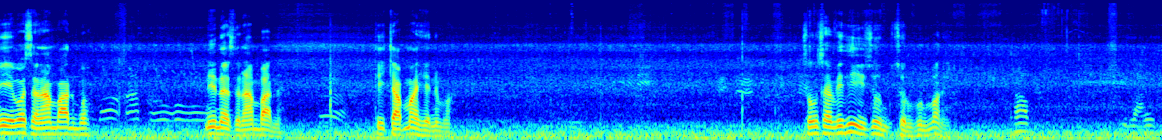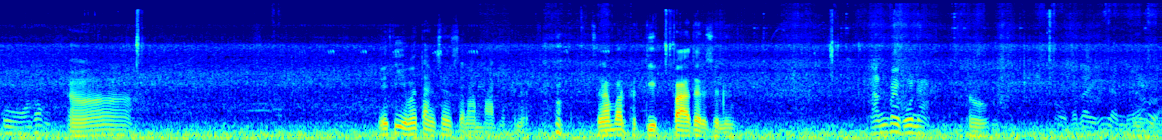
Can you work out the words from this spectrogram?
นี่ว่าสนามบ้านบ่นี่นะสนามบ้านน่ะที่จับมาเห็นบ่สงสัยวิธีส่วนส่วนคุณบ่นี่ครับหลังโกต้องเออวิธีมาตั้งเส้นสนามบ้านนี่นะสนามบ้านปฏิปลาแต่ละส่วนหนึง หันไปคุณอะเออเอาก็ได้คือกันเด้อ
